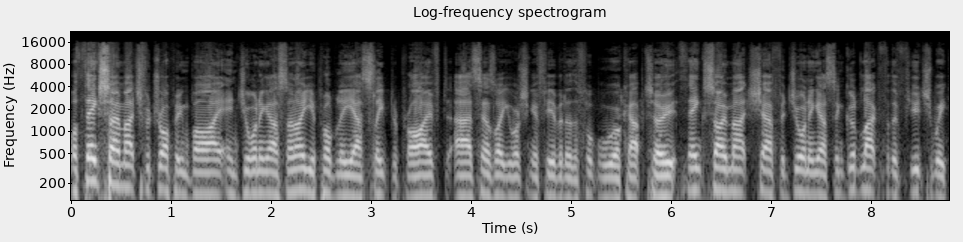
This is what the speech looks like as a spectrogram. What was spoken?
Well, thanks so much for dropping by and joining us. I know you're probably uh, sleep deprived. Uh, sounds like you're watching a fair bit of the Football World Cup too. Thanks so much uh, for joining us and good luck for the future. We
